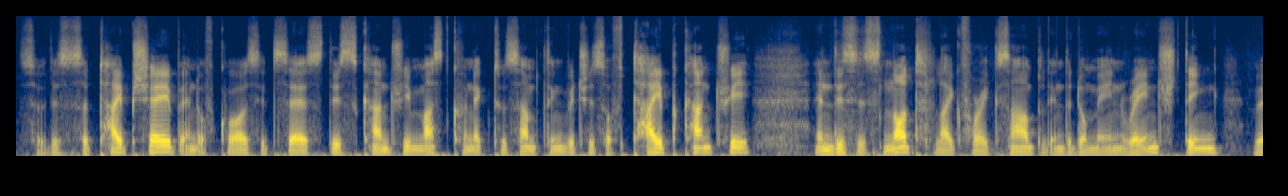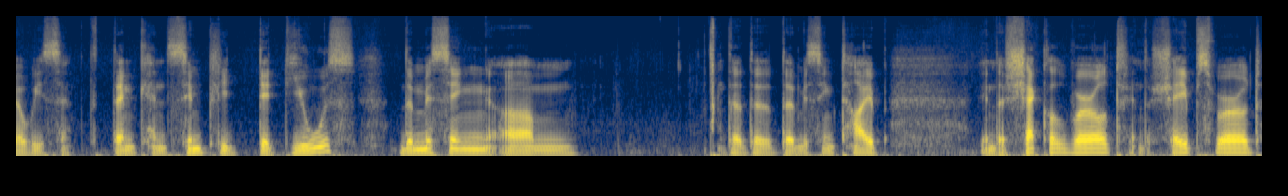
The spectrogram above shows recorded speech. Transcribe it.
So this is a type shape, and of course it says this country must connect to something which is of type country, and this is not like, for example, in the domain range thing, where we then can simply deduce the missing um, the, the, the missing type in the SHACL world, in the shapes world,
